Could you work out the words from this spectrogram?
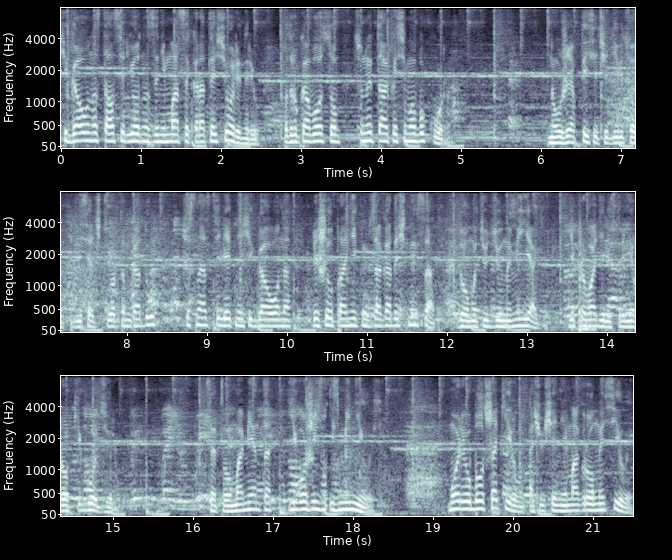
Хигаона стал серьезно заниматься карате сёринрю под руководством Цунетака Симабукура. Но уже в 1954 году 16-летний Хигаона решил проникнуть в загадочный сад дома Тюдзюна Мияги, где проводились тренировки Годзюрю. С этого момента его жизнь изменилась. Морио был шокирован ощущением огромной силы,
